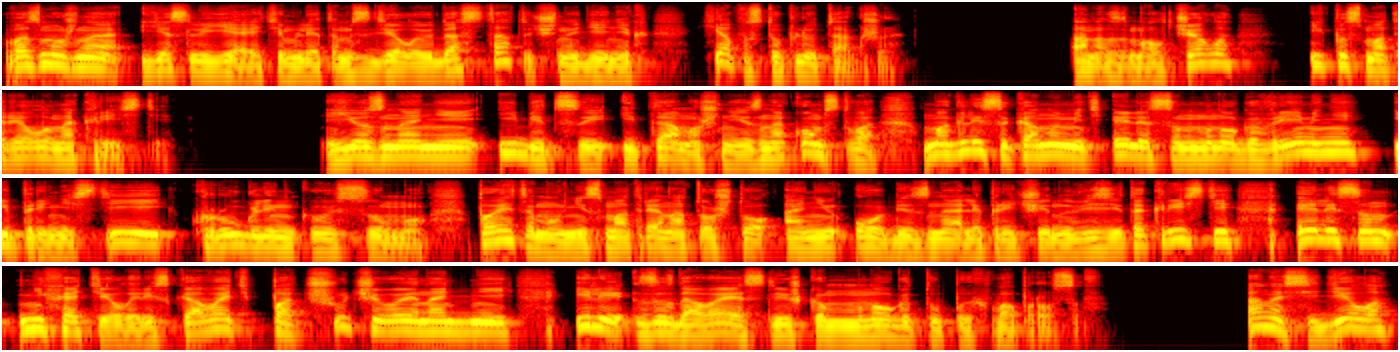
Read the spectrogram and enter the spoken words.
Возможно, если я этим летом сделаю достаточно денег, я поступлю так же. Она замолчала и посмотрела на Кристи. Ее знания Ибицы и тамошние знакомства могли сэкономить Эллисон много времени и принести ей кругленькую сумму. Поэтому, несмотря на то, что они обе знали причину визита Кристи, Эллисон не хотела рисковать, подшучивая над ней или задавая слишком много тупых вопросов. Она сидела,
